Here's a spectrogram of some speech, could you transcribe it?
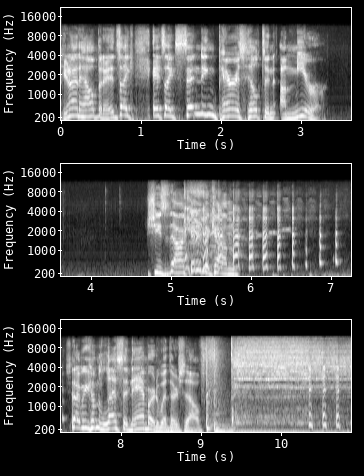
You're not helping it. It's like it's like sending Paris Hilton a mirror. She's not going to become. She's not become less enamored with herself.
